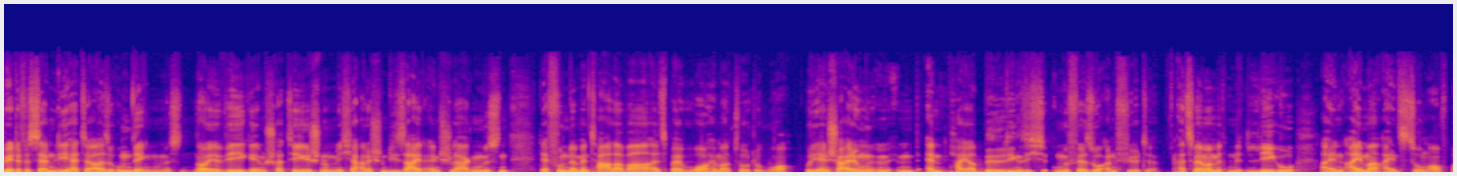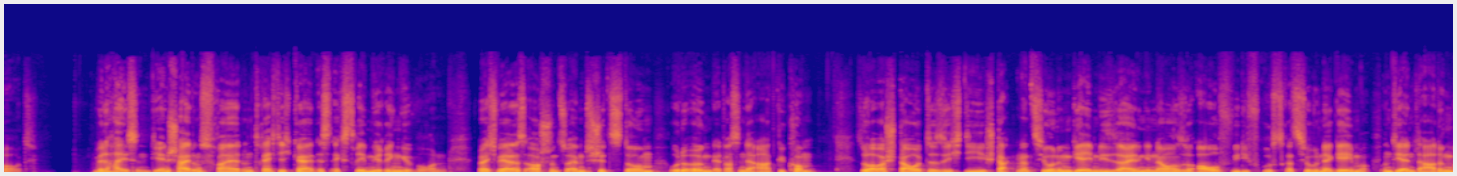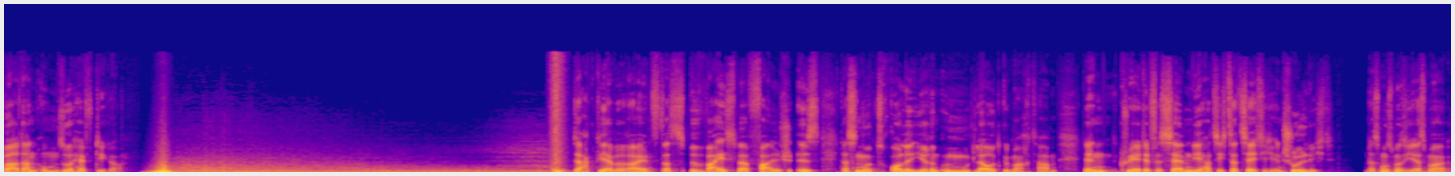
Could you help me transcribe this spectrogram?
Creative Assembly hätte also umdenken müssen, neue Wege im strategischen und mechanischen Design einschlagen müssen, der fundamentaler war als bei Warhammer Total War, wo die Entscheidung im Empire Building sich ungefähr so anfühlte, als wenn man mit, mit Lego einen Eimer-1-Turm aufbaut. Will heißen, die Entscheidungsfreiheit und Trächtigkeit ist extrem gering geworden. Vielleicht wäre es auch schon zu einem Shitstorm oder irgendetwas in der Art gekommen. So aber staute sich die Stagnation im Game Design genauso auf wie die Frustration der Gamer und die Entladung war dann umso heftiger. Ich sagte ja bereits, dass es beweisbar falsch ist, dass nur Trolle ihren Unmut laut gemacht haben. Denn Creative Assembly hat sich tatsächlich entschuldigt. Das muss man sich erstmal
